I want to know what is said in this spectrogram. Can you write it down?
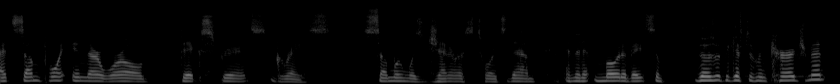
at some point in their world, they experience grace. Someone was generous towards them, and then it motivates them. Those with the gift of encouragement,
